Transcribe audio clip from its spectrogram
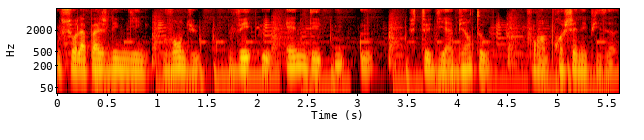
ou sur la page LinkedIn Vendu, V-E-N-D-U-E. Je te dis à bientôt pour un prochain épisode.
